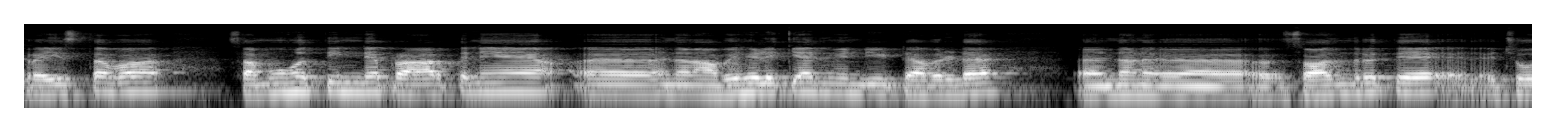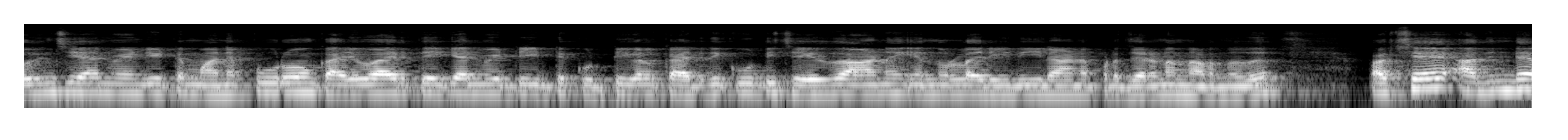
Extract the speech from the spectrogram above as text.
ക്രൈസ്തവ സമൂഹത്തിന്റെ പ്രാർത്ഥനയെ എന്താണ് അവഹേളിക്കാൻ വേണ്ടിയിട്ട് അവരുടെ എന്താണ് സ്വാതന്ത്ര്യത്തെ ചോദ്യം ചെയ്യാൻ വേണ്ടിയിട്ട് മനഃപൂർവം കരുവാരിത്തേക്കാൻ വേണ്ടിയിട്ട് കുട്ടികൾ കരുതിക്കൂട്ടി ചെയ്തതാണ് എന്നുള്ള രീതിയിലാണ് പ്രചരണം നടന്നത്. പക്ഷേ അതിന്റെ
